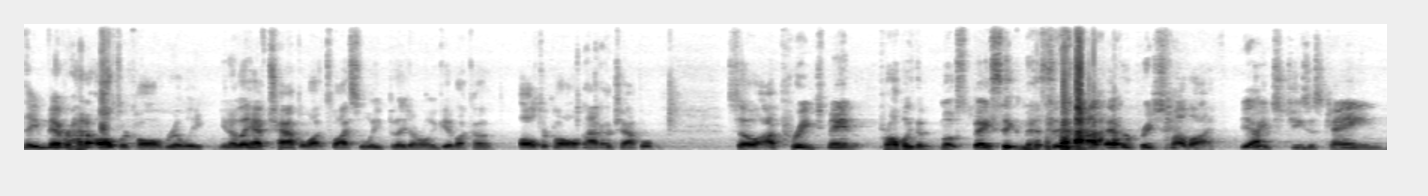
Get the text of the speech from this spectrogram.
They've never had an altar call, really. You know, they have chapel like twice a week, but they don't really give like a altar call Okay. after chapel. So I preached, man, probably the most basic message I've ever preached in my life. Yeah. Preached Jesus came,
